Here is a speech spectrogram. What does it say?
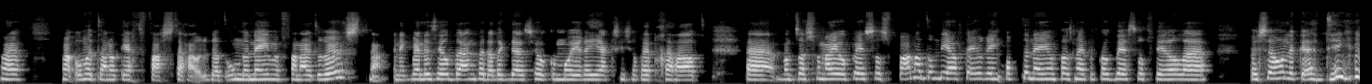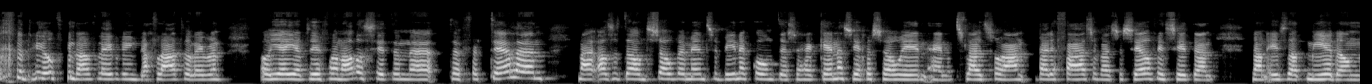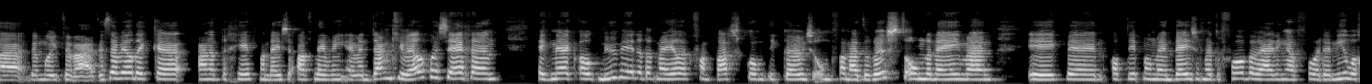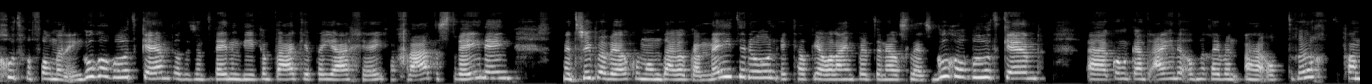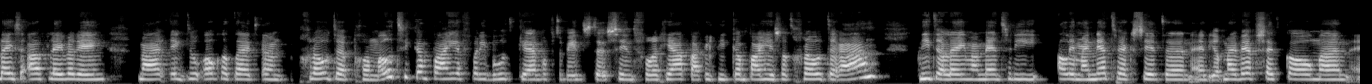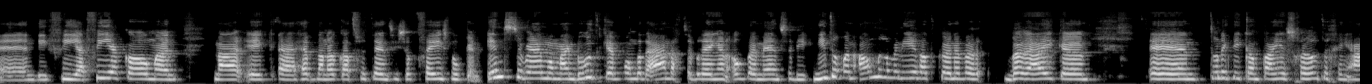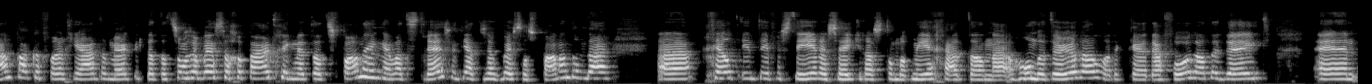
Maar, om het dan ook echt vast te houden. Dat ondernemen vanuit rust. Nou, en ik ben dus heel dankbaar dat ik daar zulke mooie reacties op heb gehad. Uh, want het was voor mij ook best wel spannend om die aflevering op te nemen. Volgens mij heb ik ook best wel veel... Persoonlijke dingen gedeeld in de aflevering. Ik dacht later wel even, oh jee, je hebt weer van alles zitten uh, te vertellen. Maar als het dan zo bij mensen binnenkomt en ze herkennen zich er zo in en het sluit zo aan bij de fase waar ze zelf in zitten, dan is dat meer dan uh, de moeite waard. Dus daar wilde ik uh, aan het begin van deze aflevering even dankjewel voor zeggen. Ik merk ook nu weer dat het mij heel erg van pas komt, die keuze om vanuit rust te ondernemen. Ik ben op dit moment bezig met de voorbereidingen voor de nieuwe Goed Gevonden in Google Bootcamp. Dat is een training die ik een paar keer per jaar geef, een gratis training. En super welkom om daar ook aan mee te doen. Ik help jou online.nl slash Google Bootcamp. Uh, kom ik aan het einde ook nog even uh, op terug van deze aflevering. Maar ik doe ook altijd een grote promotiecampagne voor die bootcamp. Of tenminste, sinds vorig jaar pak ik die campagnes wat groter aan. Niet alleen maar mensen die al in mijn netwerk zitten en die op mijn website komen en die via via komen. Maar ik uh, heb dan ook advertenties op Facebook en Instagram om mijn bootcamp onder de aandacht te brengen. Ook bij mensen die ik niet op een andere manier had kunnen bereiken. En toen ik die campagnes groter ging aanpakken vorig jaar, toen merkte ik dat dat soms ook best wel gepaard ging met wat spanning en wat stress. Want ja, het is ook best wel spannend om daar uh, geld in te investeren. Zeker als het om wat meer gaat dan uh, 100 euro, wat ik uh, daarvoor altijd deed. En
